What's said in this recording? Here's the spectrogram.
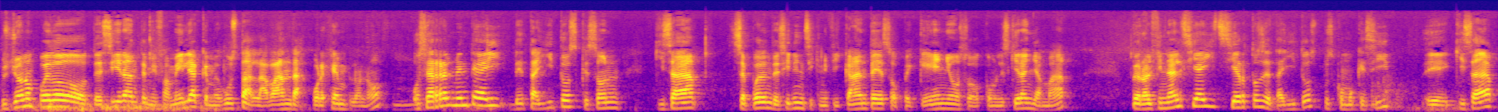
pues yo no puedo decir ante mi familia que me gusta la banda, por ejemplo, ¿no? O sea, realmente hay detallitos que son quizá se pueden decir insignificantes o pequeños o como les quieran llamar, pero al final sí hay ciertos detallitos, pues como que sí, eh, quizá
